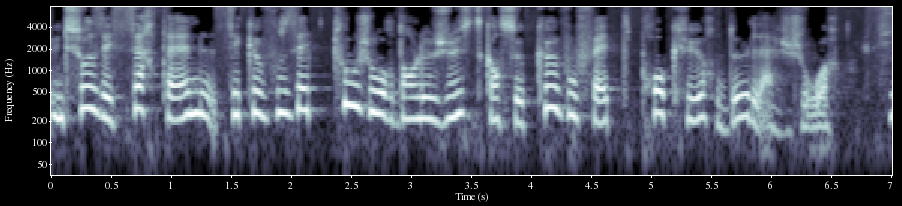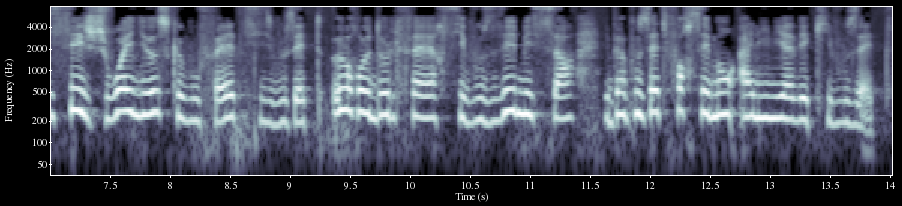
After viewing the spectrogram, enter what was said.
une chose est certaine, c'est que vous êtes toujours dans le juste quand ce que vous faites procure de la joie si c'est joyeux ce que vous faites, si vous êtes heureux de le faire, si vous aimez ça, eh bien vous êtes forcément aligné avec qui vous êtes.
